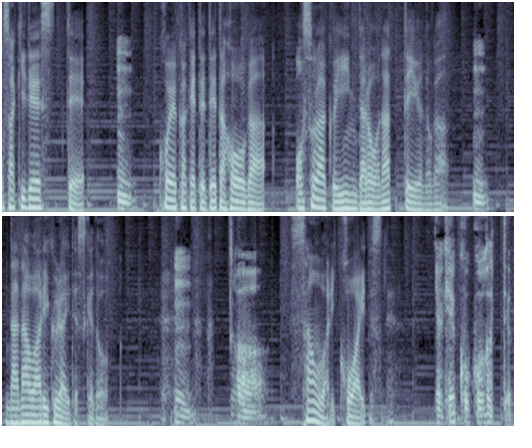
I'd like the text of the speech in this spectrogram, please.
お先ですってうん。声かけて出た方がおそらくいいんだろうなっていうのがうん。7割ぐらいですけど、うん。ああ。3割怖いですね。いや、結構怖かったよ。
